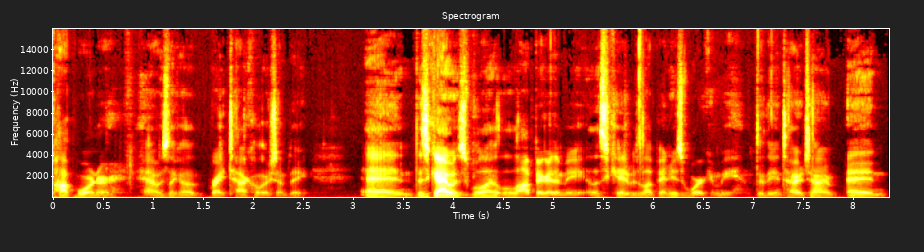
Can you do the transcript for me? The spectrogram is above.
Pop Warner. I was like a right tackle or something. And this guy was well a lot bigger than me. This kid was a lot bigger. He was working me through the entire time. And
